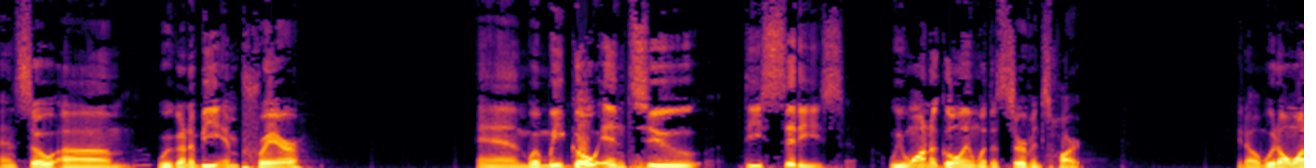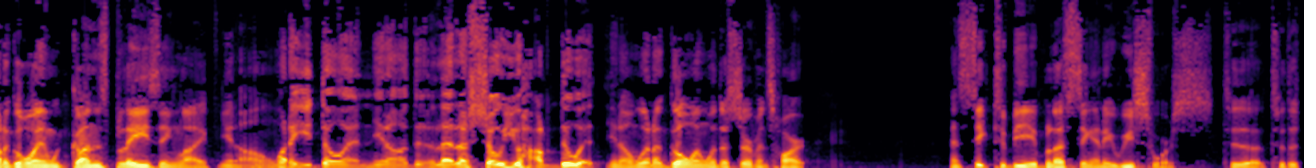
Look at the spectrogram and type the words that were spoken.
And so um, we're going to be in prayer. And when we go into these cities, we want to go in with a servant's heart. You know, we don't want to go in with guns blazing, like, you know, what are you doing? You know, let us show you how to do it. You know, we're going to go in with a servant's heart and seek to be a blessing and a resource to the, to the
